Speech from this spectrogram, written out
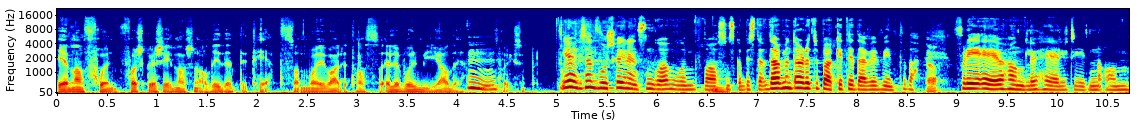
en eller annen form for skal vi si, nasjonal identitet som må ivaretas. Eller hvor mye av det, mm. f.eks. Ja, ikke sant? Hvor skal grensen gå? Hvor, hva som skal bestemme? Da, men da er du tilbake til der vi begynte. da. Ja. Fordi EU handler jo hele tiden om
